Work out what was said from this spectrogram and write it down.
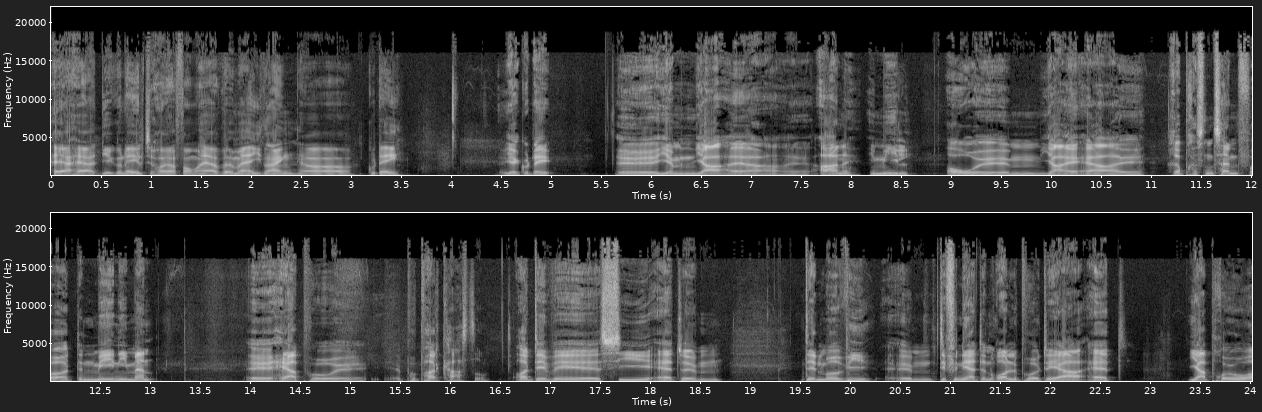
herre her diagonal til højre for mig her. Hvem er I, drenge? Og goddag. Ja, goddag. Øh, jamen, jeg er øh, Arne Emil, og øh, jeg er øh, repræsentant for den menige mand øh, her på, øh, på podcastet. Og det vil sige, at øh, den måde, vi øh, definerer den rolle på, det er, at jeg prøver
